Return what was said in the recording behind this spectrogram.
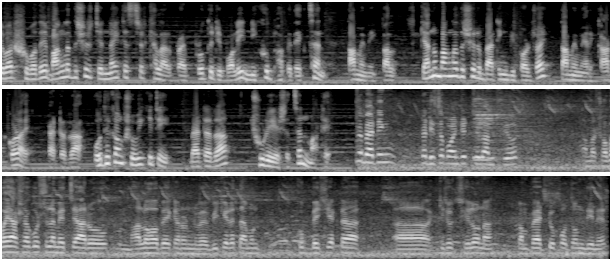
দেওয়ার সুবাদে বাংলাদেশের চেন্নাই টেস্টের খেলার প্রায় প্রতিটি বলই নিখুঁতভাবে দেখছেন তামিম ইকবাল। কেন বাংলাদেশের ব্যাটিং বিপর্যয় তামিমের কাঠ গড়ায় ব্যাটাররা? অধিকাংশ উইকেটে ব্যাটাররা ছুড়ে এসেছেন মাঠে। ব্যাটিংটা ডিসঅ্যাপয়েন্টেড ছিল আমি শিওর আমরা সবাই আশা করছিলাম এর চেয়ে আরও ভালো হবে কারণ উইকেটে তেমন খুব বেশি একটা কিছু ছিল না কম্পেয়ার টু প্রথম দিনের।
